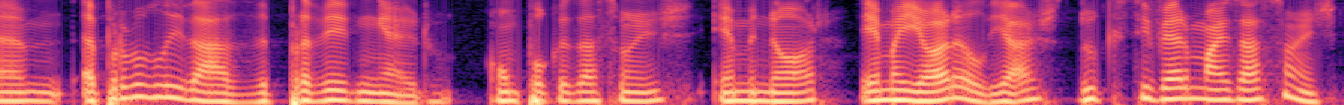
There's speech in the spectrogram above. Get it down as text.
um, a probabilidade de perder dinheiro com poucas ações é menor, é maior, aliás, do que se tiver mais ações.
